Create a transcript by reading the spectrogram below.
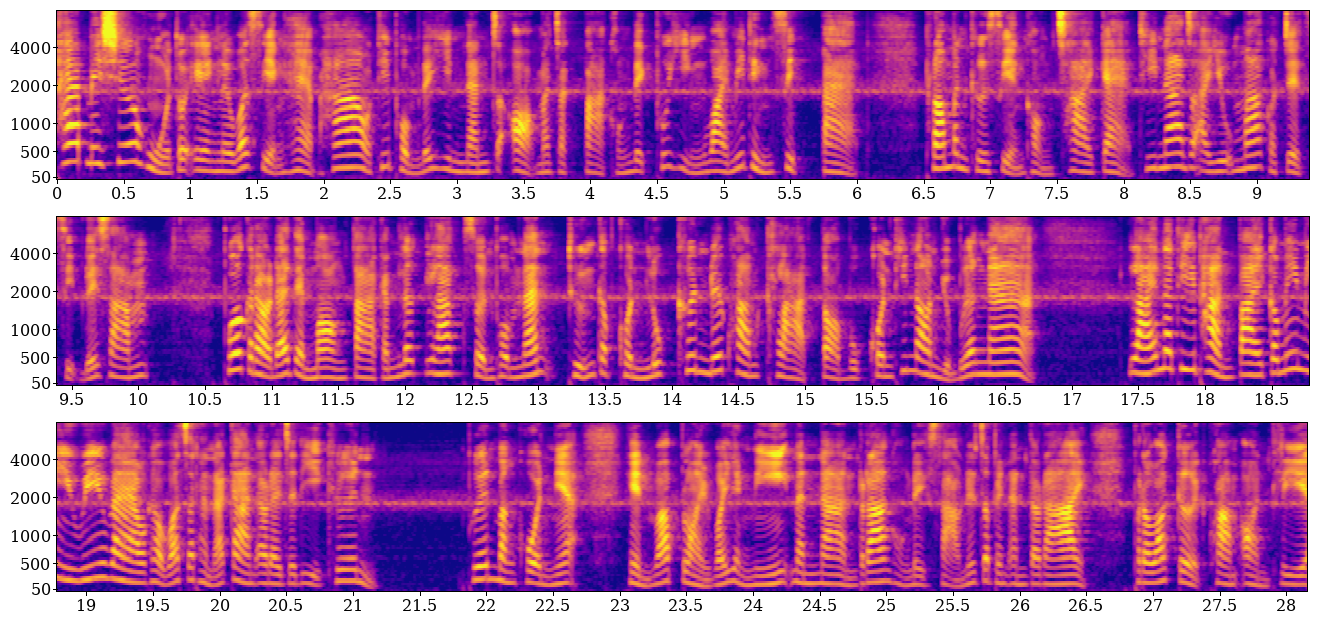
แทบไม่เชื่อหูตัวเองเลยว่าเสียงแหบห้าวที่ผมได้ยินนั้นจะออกมาจากปากของเด็กผู้หญิงวัยไม่ถึง 18 เพราะมันคือเสียงของชายแก่ที่น่าจะอายุมากกว่า 70 ด้วยซ้ำพวกเราได้แต่มองตากันเลิกลัก ส่วนผมนั้นถึงกับขนลุกขึ้นด้วยความขลาดต่อบุคคลที่นอนอยู่เบื้องหน้า หลายนาทีผ่านไปก็ไม่มีวี่แววค่ะว่าสถานการณ์อะไรจะดีขึ้น เพื่อนบางคนเนี่ยเห็นว่าปล่อยไว้อย่างนี้นานๆ ร่างของเด็กสาวเนี่ยจะเป็นอันตราย เพราะว่าเกิดความอ่อนเพลีย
